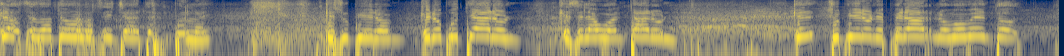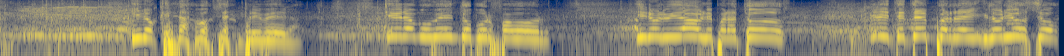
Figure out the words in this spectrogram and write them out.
Gracias a todos los hinchas de Temperley que supieron, que no putearon, que se la aguantaron, que supieron esperar los momentos y nos quedamos en primera. Qué gran momento, por favor inolvidable para todos. En este Temperley glorioso,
